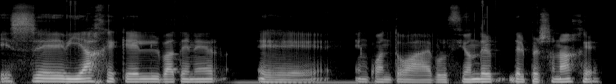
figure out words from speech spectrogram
ese viaje que él va a tener eh, en cuanto a evolución del, del personaje,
